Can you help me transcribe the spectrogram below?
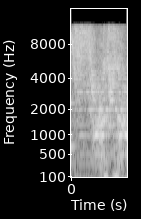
Let's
